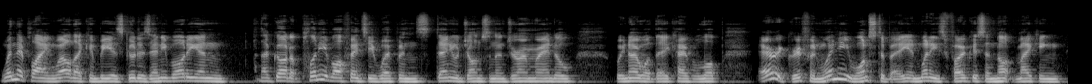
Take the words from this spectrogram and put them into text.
when they're playing well, they can be as good as anybody, and they've got plenty of offensive weapons. Daniel Johnson and Jerome Randle, we know what they're capable of. Eric Griffin, when he wants to be, and when he's focused and not making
